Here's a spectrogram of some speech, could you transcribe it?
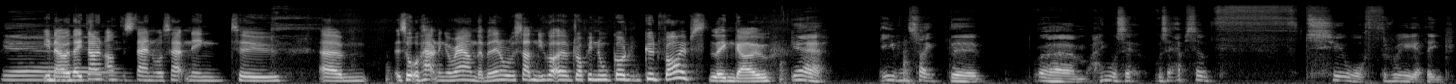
Yeah, you know they don't understand what's happening to um sort of happening around them and then all of a sudden you've got to drop in all good, good vibes lingo. Yeah, even it's like the um, I think was it was it episode two or three I think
